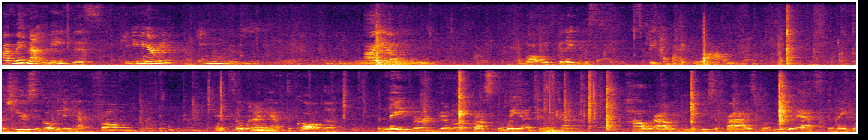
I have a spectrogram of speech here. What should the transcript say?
I may not need this. Can you hear me? I, um, have always been able to speak quite loud. Because years ago, we didn't have a phone. And so when I'd have to call the, the neighbor, you know, across the way, I'd just kind of holler out, and you would be surprised what we would ask the neighbor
